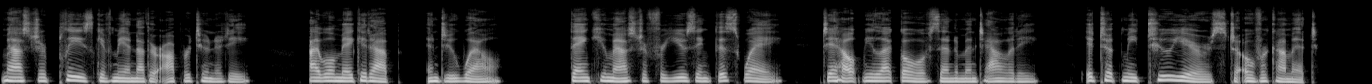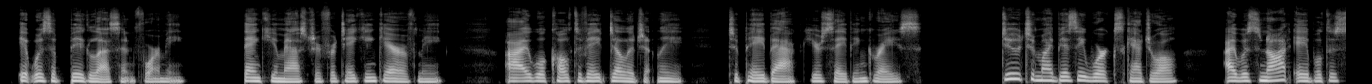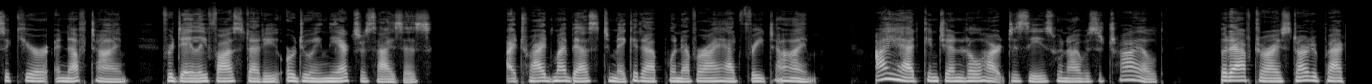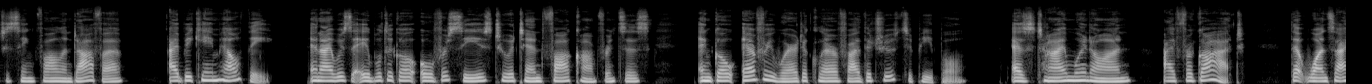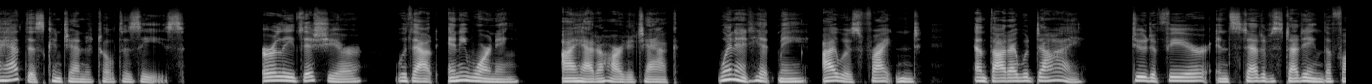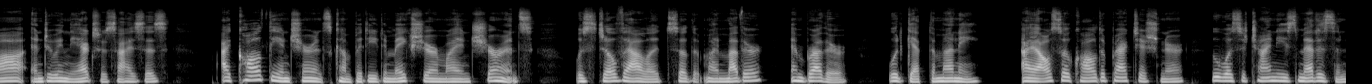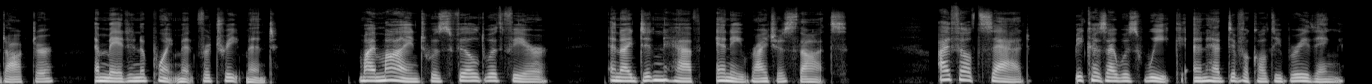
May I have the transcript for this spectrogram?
Master, please give me another opportunity. I will make it up and do well. Thank you, Master, for using this way to help me let go of sentimentality. It took me two years to overcome it. It was a big lesson for me. Thank you, Master, for taking care of me. I will cultivate diligently to pay back your saving grace. Due to my busy work schedule, I was not able to secure enough time for daily Fa study or doing the exercises. I tried my best to make it up whenever I had free time. I had congenital heart disease when I was a child, but after I started practicing Falun Dafa, I became healthy and I was able to go overseas to attend Fa conferences and go everywhere to clarify the truth to people. As time went on, I forgot that once I had this congenital disease. Early this year, without any warning, I had a heart attack. When it hit me, I was frightened and thought I would die. Due to fear, instead of studying the Fa and doing the exercises, I called the insurance company to make sure my insurance was still valid so that my mother and brother would get the money. I also called a practitioner who was a Chinese medicine doctor and made an appointment for treatment. My mind was filled with fear, and I didn't have any righteous thoughts. I felt sad because I was weak and had difficulty breathing.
